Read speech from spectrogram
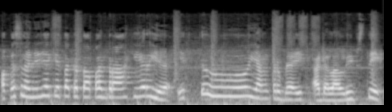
Oke selanjutnya kita ke tahapan terakhir yaitu yang terbaik adalah lipstick.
